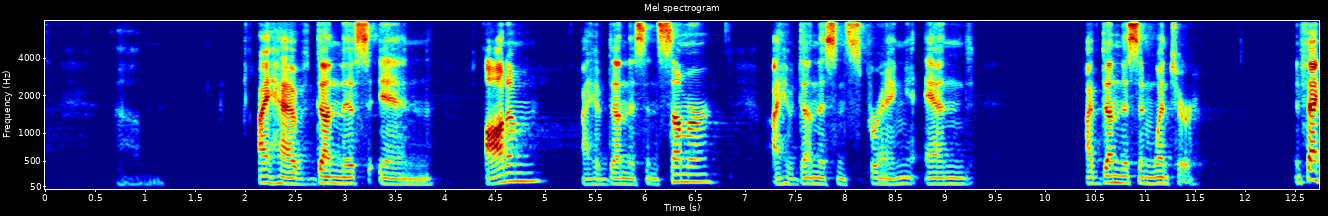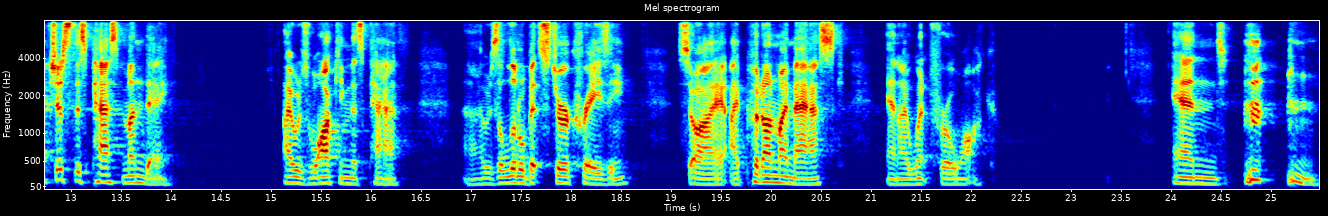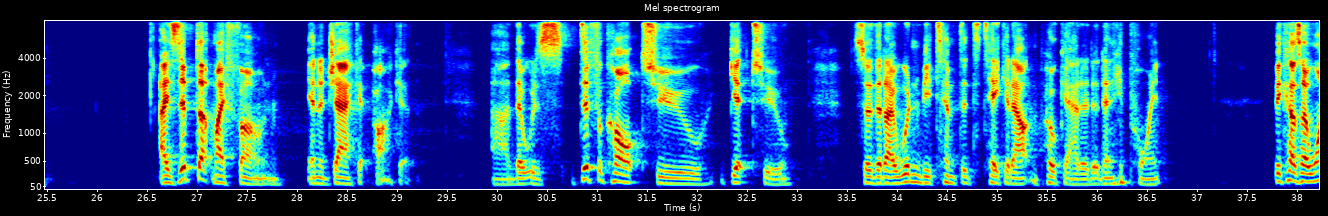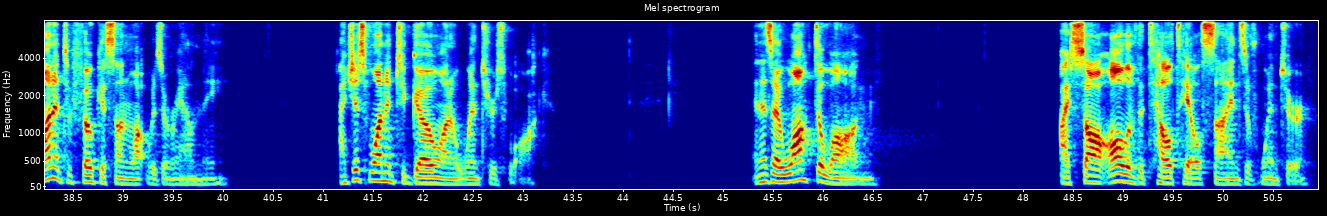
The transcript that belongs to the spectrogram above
I have done this in autumn, I have done this in summer, I have done this in spring, and I've done this in winter. In fact, just this past Monday, I was walking this path. Uh, I was a little bit stir crazy. So I, I put on my mask and I went for a walk. And I zipped up my phone in a jacket pocket uh, that was difficult to get to so that I wouldn't be tempted to take it out and poke at it at any point because I wanted to focus on what was around me. I just wanted to go on a winter's walk. And as I walked along, I saw all of the telltale signs of winter.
